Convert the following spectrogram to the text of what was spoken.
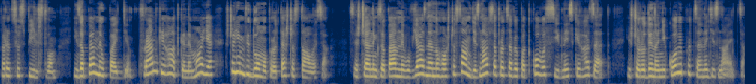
перед суспільством, і запевнив Педді Френк і гадки немає, що їм відомо про те, що сталося. Священик запевнив ув'язненого, що сам дізнався про це випадково з сідницьких газет, і що родина ніколи про це не дізнається.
